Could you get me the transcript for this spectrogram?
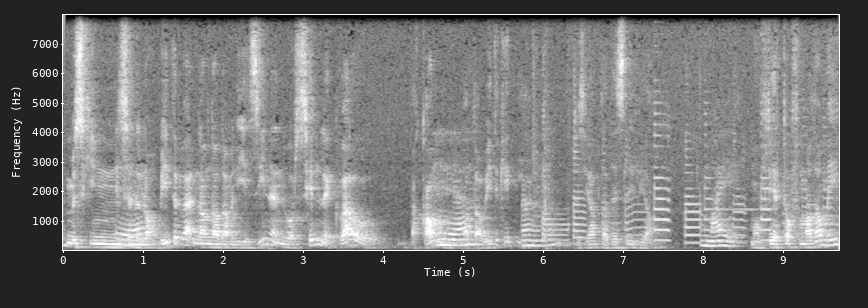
Misschien zijn er nog beter werken dan dat we niet zien. En waarschijnlijk wel. Dat kan, maar dat weet ik niet. Dus ja, dat is Lilian. Maar vrij toffe madame.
